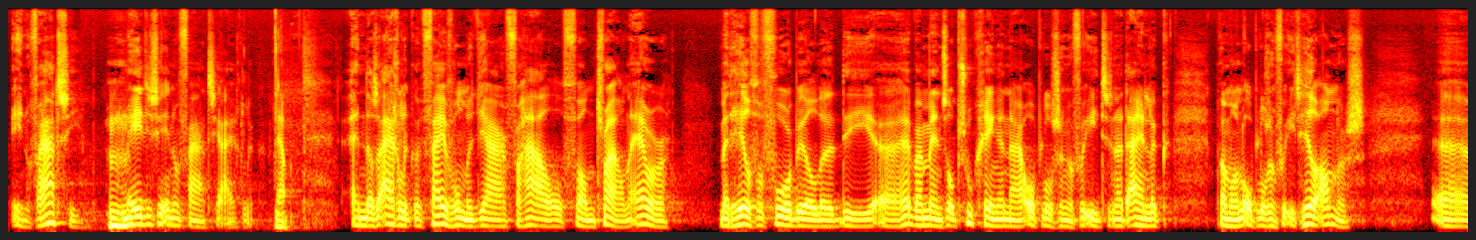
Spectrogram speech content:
innovatie. Mm -hmm. Medische innovatie eigenlijk. Ja. En dat is eigenlijk een 500 jaar verhaal van trial and error. Met heel veel voorbeelden die, uh, waar mensen op zoek gingen naar oplossingen voor iets. En uiteindelijk kwam er een oplossing voor iets heel anders. Uh,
